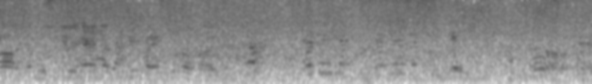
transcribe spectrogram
No, da musst du her, dass du nicht mal in Urlaub hast. Er will jetzt, er will jetzt nicht gehen. So, okay.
